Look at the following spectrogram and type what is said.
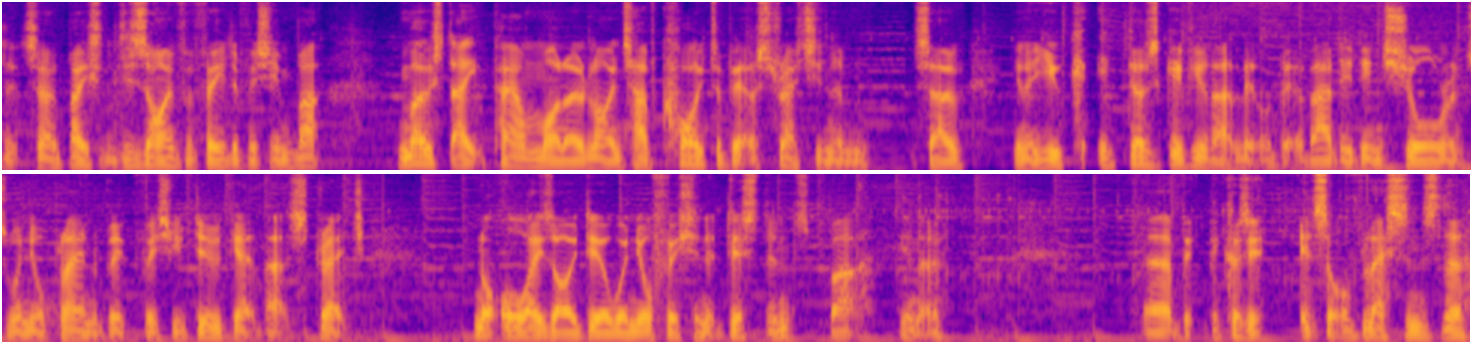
that's uh, basically designed for feeder fishing, but most eight pound mono lines have quite a bit of stretch in them. So, you know, you it does give you that little bit of added insurance when you're playing a big fish. You do get that stretch. Not always ideal when you're fishing at distance, but you know, uh, because it, it sort of lessens the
